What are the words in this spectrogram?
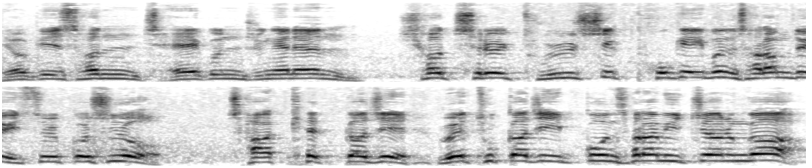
여기선 제군 중에는 셔츠를 둘씩 포개 입은 사람도 있을 것이요. 자켓까지 외투까지 입고 온 사람이 있지 않은가?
